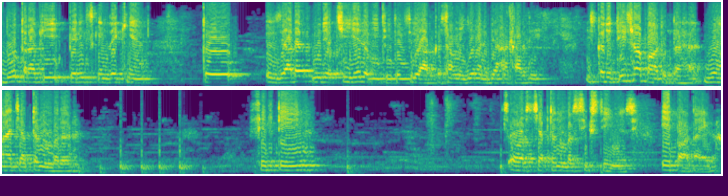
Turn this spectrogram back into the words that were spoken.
दो तरह की पेरिंग स्कीम देखी है तो ज़्यादा मुझे अच्छी ये लगी थी तो इसलिए आपके सामने ये मैंने बयान कर दी। इसका जो तीसरा पार्ट होता है, वो आना चैप्टर नंबर 15 और चैप्टर नंबर 16 में से ए पार्ट आएगा।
